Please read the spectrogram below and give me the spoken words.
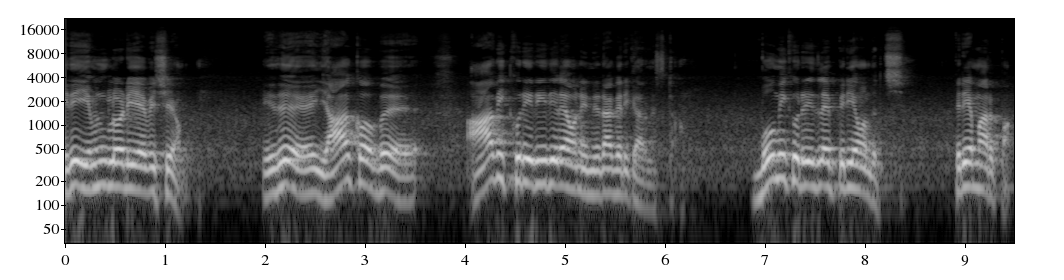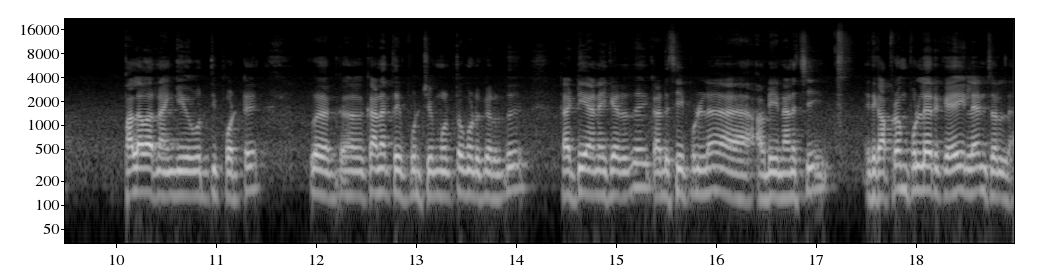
இது இவங்களுடைய விஷயம். இது யாக்கோபு ஆவிக்குரிய ரீதியில் அவனை நிராகரிக்க ஆரம்பிச்சிட்டான். பூமிக்கு ஒரு இதில் பிரியம் வந்துடுச்சு பிரியமாக இருப்பான். பலவர் நங்கி உறுத்தி போட்டு க- கணத்தை பிடிச்சி முத்தம் கொடுக்கறது கட்டி அணைக்கிறது கடைசி புள்ள அப்படின்னு நினச்சி இதுக்கப்புறம் புள்ள இருக்கு இல்லைன்னு சொல்ல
